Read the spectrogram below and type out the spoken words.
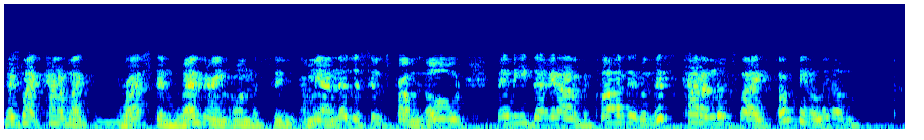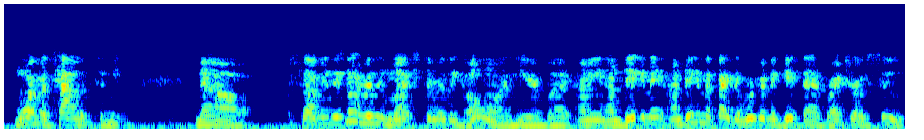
there's like kind of like rust and weathering on the suit. I mean, I know the suit's probably old. Maybe he dug it out of the closet, but this kind of looks like something a little more metallic to me. Now, so I mean, there's not really much to really go on here, but I mean, I'm digging it. I'm digging the fact that we're gonna get that retro suit.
